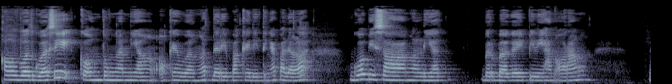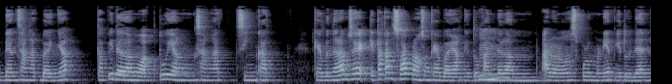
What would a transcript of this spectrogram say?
Kalau buat gue sih keuntungan yang oke banget dari pakai dating app adalah gue bisa ngelihat berbagai pilihan orang dan sangat banyak tapi dalam waktu yang sangat singkat. Kayak beneran maksudnya kita kan swipe langsung kayak banyak gitu kan Mhm. dalam I don't know 10 menit gitu. Dan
